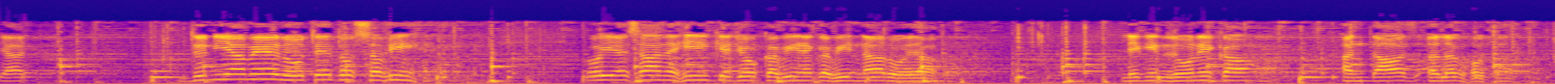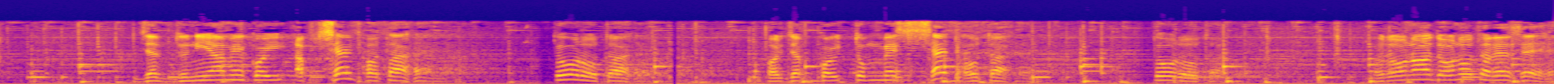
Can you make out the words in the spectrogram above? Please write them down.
यार दुनिया में रोते तो सभी हैं। कोई ऐसा नहीं कि जो कभी न कभी ना रोया हो। लेकिन रोने का अंदाज अलग होता है। जब दुनिया में कोई अपसेट होता है तो रोता है। और जब कोई तुम में सेट होता है तो रोता है। रोना दोनों तरह से है।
